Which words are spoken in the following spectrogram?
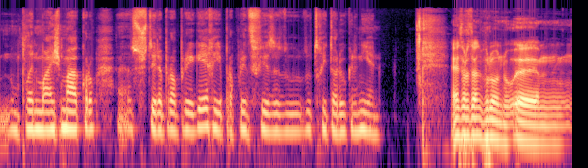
num plano mais macro, uh, suster a própria guerra e a própria defesa do, do território ucraniano. Entretanto, Bruno, um,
